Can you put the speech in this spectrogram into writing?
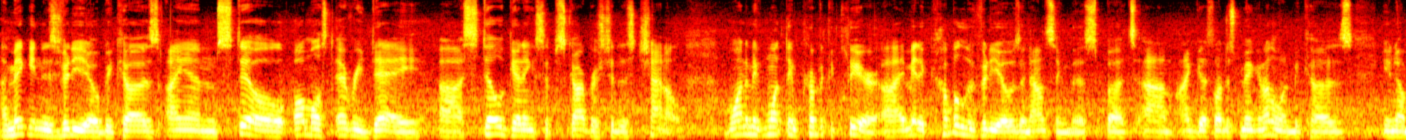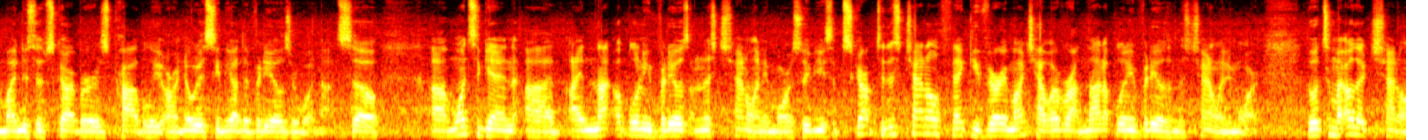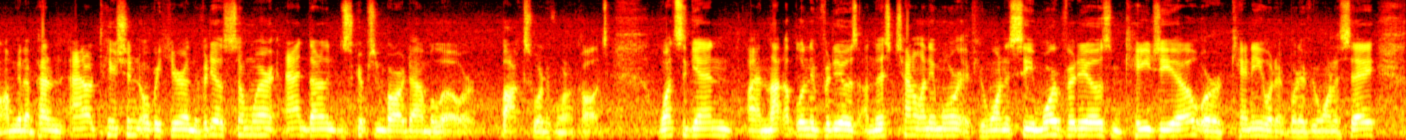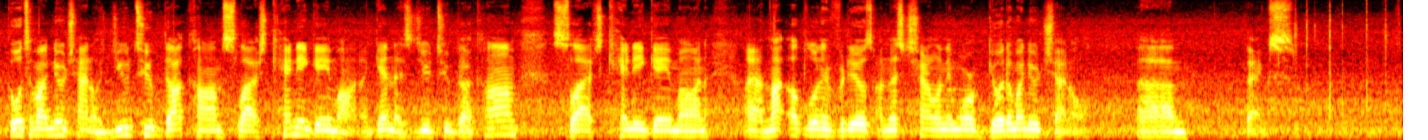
I'm making this video because I am still, almost every day, uh, still getting subscribers to this channel. I want to make one thing perfectly clear. Uh, I made a couple of videos announcing this, but um, I guess I'll just make another one because, you know, my new subscribers probably aren't noticing the other videos or whatnot. So, um, once again, uh, I'm not uploading videos on this channel anymore, so if you subscribe to this channel, thank you very much. However, I'm not uploading videos on this channel anymore go to my other channel. I'm going to put an annotation over here in the video somewhere and down in the description bar down below, or box, whatever you want to call it. Once again, I'm not uploading videos on this channel anymore. If you want to see more videos from KGO or Kenny, whatever you want to say, go to my new channel, youtube.com slash KennyGameOn. Again, that's youtube.com slash KennyGameOn. I am not uploading videos on this channel anymore. Go to my new channel. Um, thanks.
